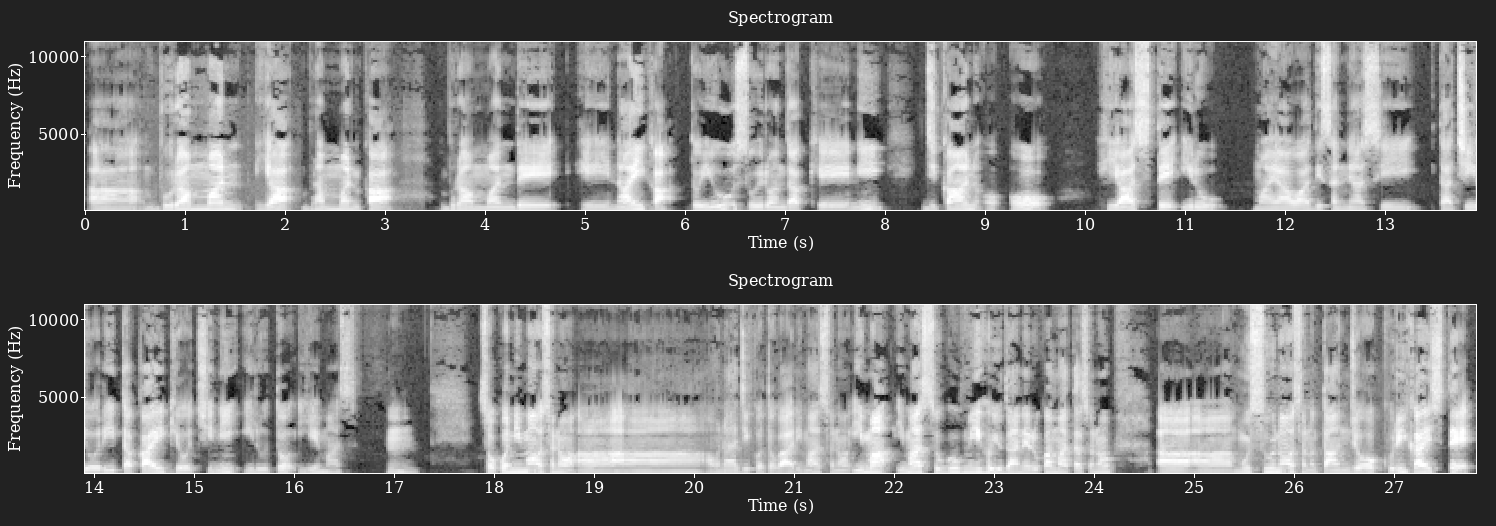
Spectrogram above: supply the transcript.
あブランマンやブランマンか、ブランマンでないかという推論だけに時間を冷やしているマヤワディサニャシたちより高い境地にいると言えます。うん、そこにもそのあ同じことがあります。その今今すぐ身を委ねるか、またそのあ無数のその誕生を繰り返して、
